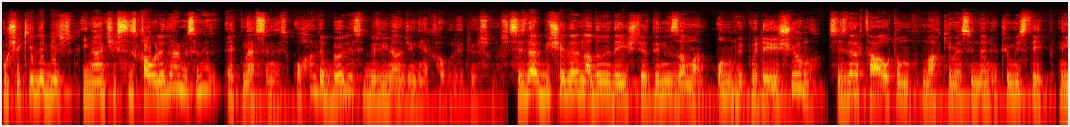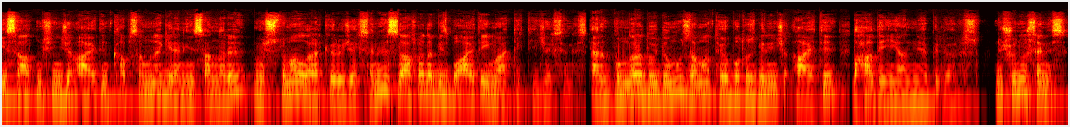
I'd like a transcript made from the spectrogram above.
Bu şekilde bir inançı siz kabul eder misiniz? Etmezsiniz. O halde böylesi bir inancı niye kabul ediyorsunuz? Sizler bir şeylerin adını değiştirdiğiniz zaman onun hükmü değişiyor mu? Sizler tağutun mahkemesinden hüküm isteyip Nisa 60. ayetin kapsamına giren insanları Müslüman olarak göreceksiniz. Daha sonra da biz bu ayete iman ettik diyeceksiniz. Yani bunları duyduğumuz zaman Tevbe 31. ayeti daha da iyi anlayabiliyoruz. Düşünürseniz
